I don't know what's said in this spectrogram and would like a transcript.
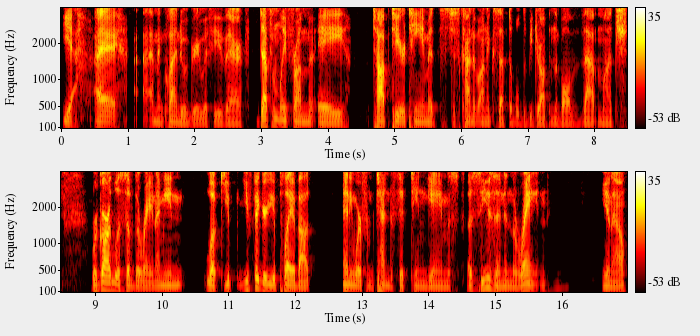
Yeah, I I'm inclined to agree with you there. Definitely from a top tier team, it's just kind of unacceptable to be dropping the ball that much, regardless of the rain. I mean, look, you you figure you play about anywhere from 10 to 15 games a season in the rain, you know?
